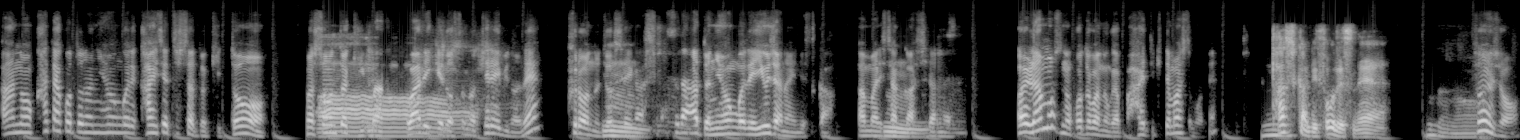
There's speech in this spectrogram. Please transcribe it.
あの片言の日本語で解説した時と、まあ、その時まあ悪いけどそのテレビのねプロの女性うん。がスラスラーっと日本語で言うじゃないですか。あんまりサッカー知らない、あれラモスの言葉の方がやっぱ入ってきてましたもんね。確かにそうですね。にそうでしょ？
